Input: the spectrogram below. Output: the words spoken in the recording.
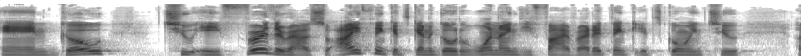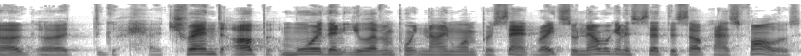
and go to a further out, so I think it's going to go to 195, right? I think it's going to uh, uh, trend up more than 11.91%, right? So now we're going to set this up as follows.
